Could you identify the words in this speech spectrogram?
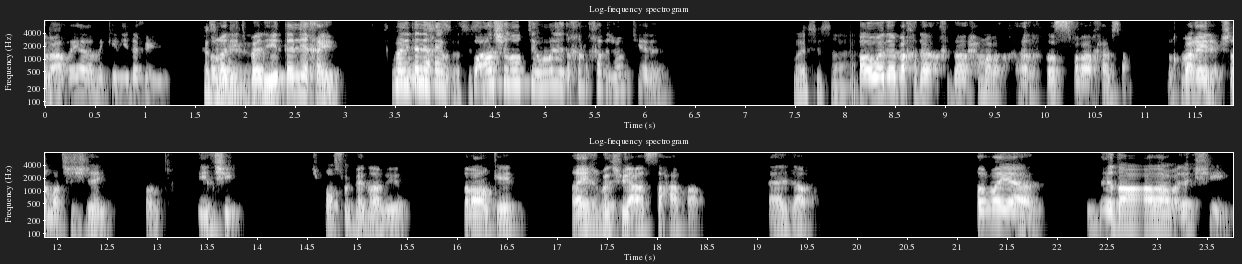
مع الريال ما كاين يدافع عليه وغادي تبان لي أنت اللي خايب. تبان أنت اللي خايب. وأنشيلوتي هو اللي دخل خرجهم terrain وي سي صا هو دابا خدا خدا الحمر خدا الصفراء الخمسه donc ما غيلعبش الماتش الجاي. contre إلشي je pense في البرنابيو. tranquille غيغبر شوية على الصحافة. هذا. الريال الإدارة وهذاك الشيء.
